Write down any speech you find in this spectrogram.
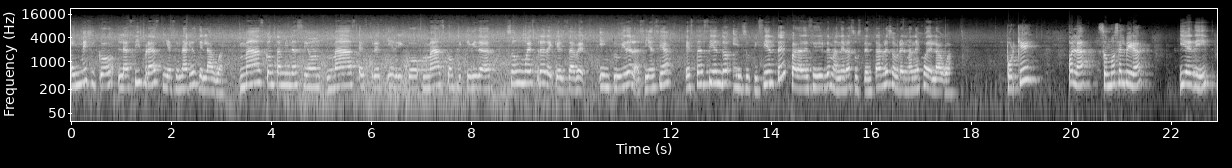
En México, las cifras y escenarios del agua, más contaminación, más estrés hídrico, más conflictividad, son muestra de que el saber, incluida la ciencia, está siendo insuficiente para decidir de manera sustentable sobre el manejo del agua. ¿Por qué? Hola, somos Elvira y Edith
